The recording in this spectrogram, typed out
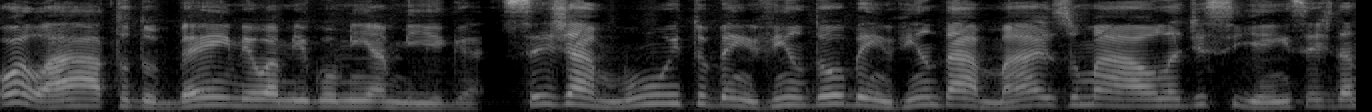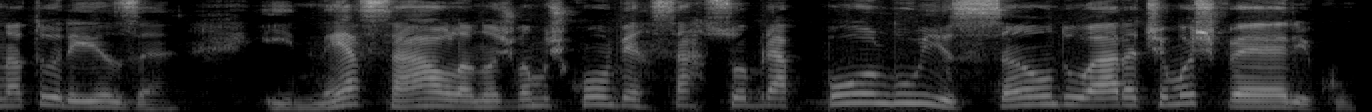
Olá, tudo bem, meu amigo ou minha amiga? Seja muito bem-vindo ou bem-vinda a mais uma aula de Ciências da Natureza. E nessa aula, nós vamos conversar sobre a poluição do ar atmosférico,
